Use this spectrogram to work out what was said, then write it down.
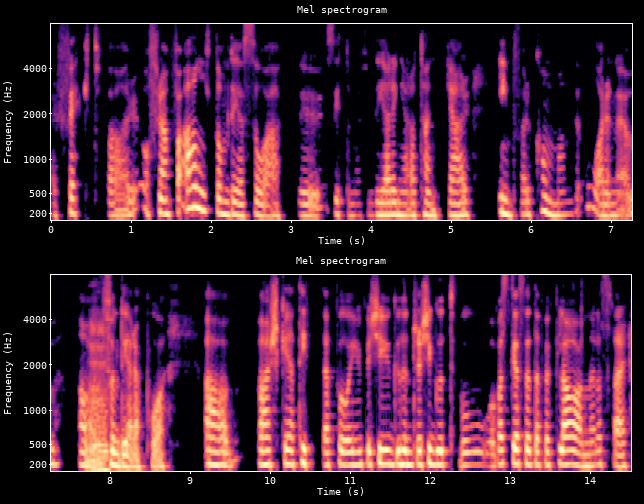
perfekt för, och framför allt om det är så att du sitter med funderingar och tankar inför kommande år nu och Mm. funderar på uh, vad ska jag titta på inför 2022 och vad ska jag sätta för planer och sådär.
